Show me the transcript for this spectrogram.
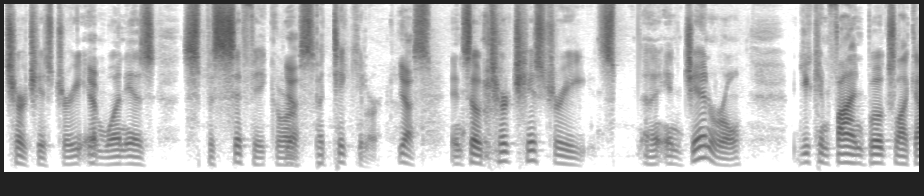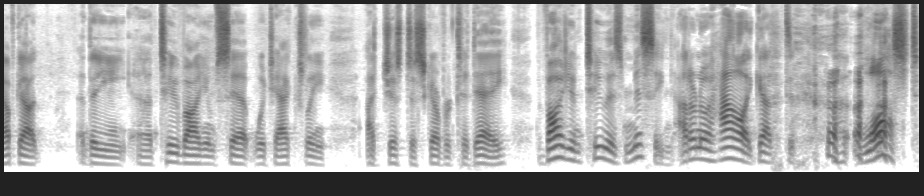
church history, Yep. and one is specific or Yes. particular. yes, And so, church history uh, in general, you can find books like I've got the uh, two volume set, which actually I just discovered today. Volume two is missing. I don't know how it got to, uh, lost,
